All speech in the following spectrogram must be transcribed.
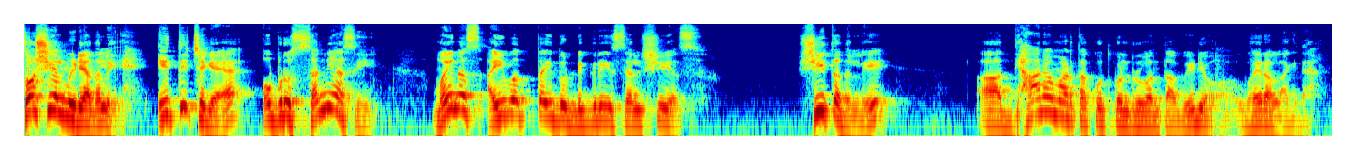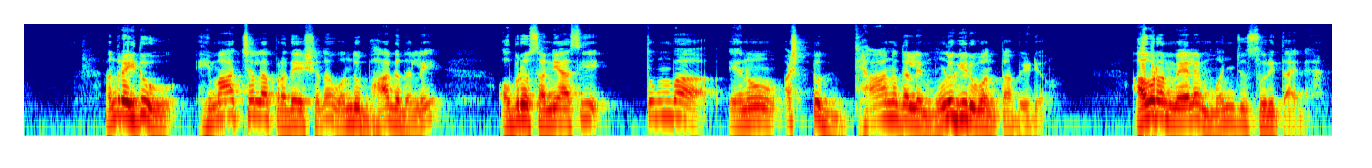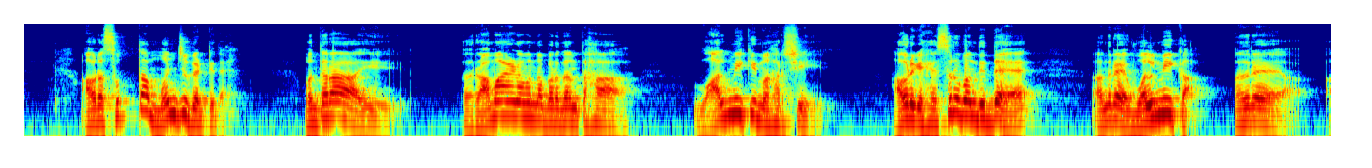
Social ಮೀಡಿಯಾದಲ್ಲಿ ಇತ್ತೀಚೆಗೆ ಒಬ್ಬರು ಸನ್ಯಾಸಿ ಮೈನಸ್ ಐವತ್ತೈದು ಡಿಗ್ರಿ ಸೆಲ್ಸಿಯಸ್ ಶೀತದಲ್ಲಿ ಧ್ಯಾನ ಮಾಡ್ತಾ ಕೂತ್ಕೊಂಡಿರುವಂಥ ವಿಡಿಯೋ ವೈರಲ್ ಆಗಿದೆ. ಅಂದರೆ ಇದು ಹಿಮಾಚಲ ಪ್ರದೇಶದ ಒಂದು ಭಾಗದಲ್ಲಿ ಒಬ್ಬರು ಸನ್ಯಾಸಿ ತುಂಬ ಏನೋ ಅಷ್ಟು ಧ್ಯಾನದಲ್ಲಿ ಮುಳುಗಿರುವಂಥ ವಿಡಿಯೋ. ಅವರ ಮೇಲೆ ಮಂಜು ಸುರಿತಾ ಇದೆ. ಅವರ ಸುತ್ತ ಮಂಜುಗಟ್ಟಿದೆ. ಒಂಥರ ಈ ರಾಮಾಯಣವನ್ನು ಬರೆದಂತಹ ವಾಲ್ಮೀಕಿ ಮಹರ್ಷಿ ಅವರಿಗೆ ಹೆಸರು ಬಂದಿದ್ದೇ ಅಂದರೆ ವಲ್ಮೀಕ, ಅಂದರೆ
